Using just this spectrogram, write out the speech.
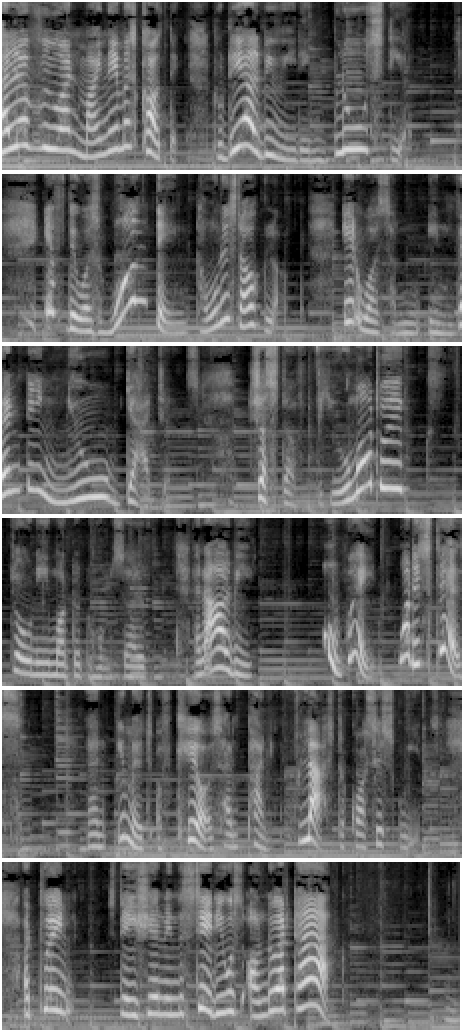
Hello everyone, my name is Karthik. Today I'll be reading Blue Steel. If there was one thing Tony Stark loved, it was inventing new gadgets. Just a few more tweaks, Tony muttered to himself, and I'll be. Oh, wait, what is this? An image of chaos and panic flashed across his screens. A train station in the city was under attack.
